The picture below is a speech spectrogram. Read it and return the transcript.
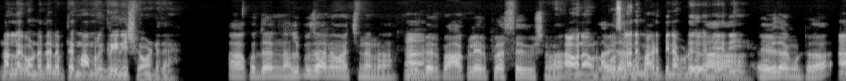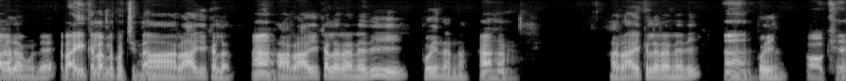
నల్లగా ఉండేదా లేకపోతే మామూలు గ్రీనిష్గా ఉండేదా? ఆ కొద్దిగా నలుపు జానం వచ్చిందన్న. ఎరుపు ఎరుపు ఆకులు ఎరుపులు వస్తాయి చూసినావా? అవునవును. ఏది ఏ విధంగా ఉంటుందో ఆ. విధంగా ఉండే రాగి కలర్లోకి వచ్చిందా? ఆ రాగి కలర్ ఆ, రాగి కలర్ అనేది పోయిందన్న. ఆ రాగి కలర్ అనేది పోయింది. ఓకే.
